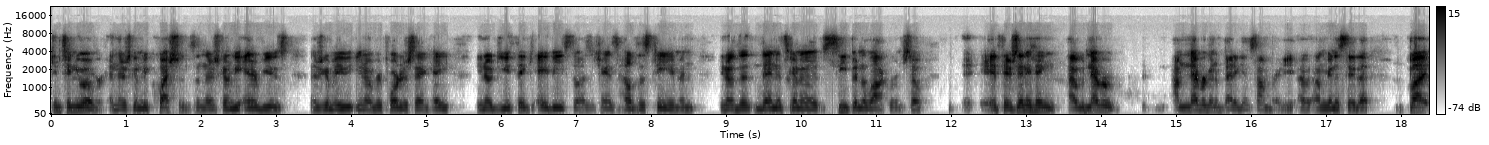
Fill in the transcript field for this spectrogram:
continue over. And there's going to be questions and there's going to be interviews there's going to be, you know, reporters saying, "Hey, you know, do you think AB still has a chance to help this team?" And you know, the, then it's going to seep in the locker room. So, if there's anything, I would never, I'm never going to bet against Tom Brady. I, am going to say that, but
